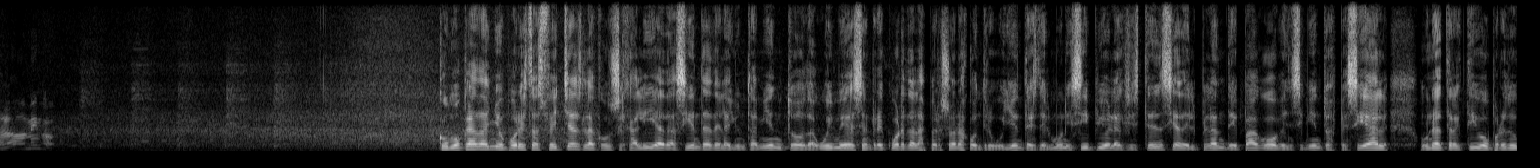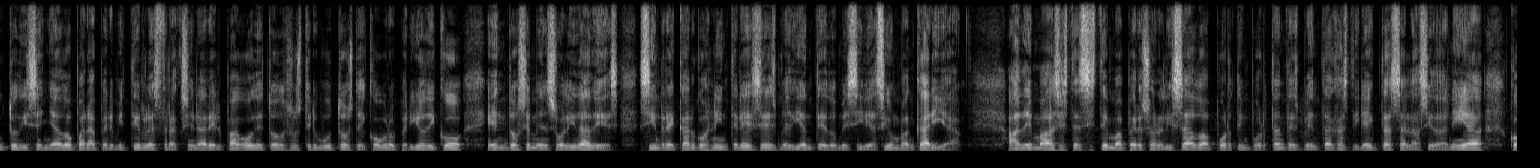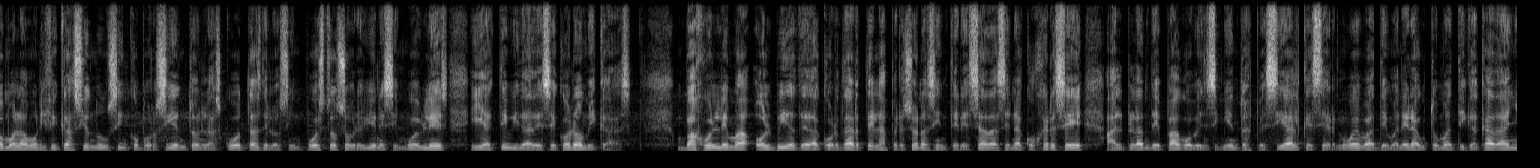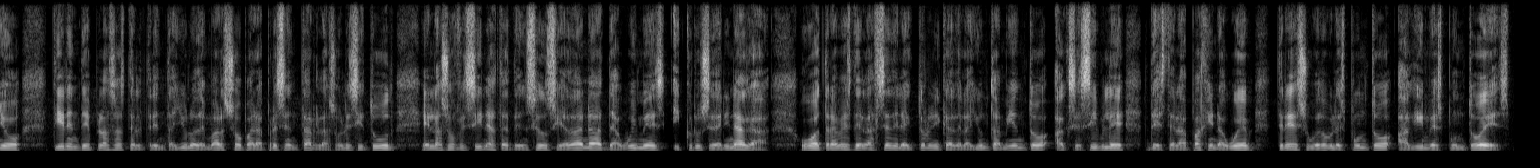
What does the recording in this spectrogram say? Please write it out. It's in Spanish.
Hasta luego, Domingo. Como cada año por estas fechas, la Concejalía de Hacienda del Ayuntamiento de Agüimes recuerda a las personas contribuyentes del municipio la existencia del plan de pago vencimiento especial, un atractivo producto diseñado para permitirles fraccionar el pago de todos sus tributos de cobro periódico en 12 mensualidades, sin recargos ni intereses mediante domiciliación bancaria. Además, este sistema personalizado aporta importantes ventajas directas a la ciudadanía, como la bonificación de un 5% en las cuotas de los impuestos sobre bienes inmuebles y actividades económicas. Bajo el lema Olvídate de acordarte, las personas interesadas en acogerse al plan de pago vencimiento especial que se renueva de manera automática cada año tienen de plazo hasta el 31 de marzo para presentar la solicitud en las oficinas de atención ciudadana de Agüimes y Cruce de Arinaga o a través de la sede electrónica del ayuntamiento accesible desde la página web www.aguimes.es.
